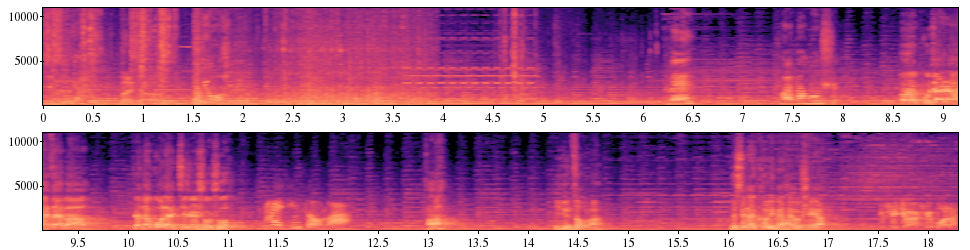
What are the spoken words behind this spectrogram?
小心点，慢点啊！喂，我来办公室。哎，谷家人还在吧？让他过来急诊手术。他已经走了。啊？已经走了？那现在科里面还有谁啊？有谁就让谁过来。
